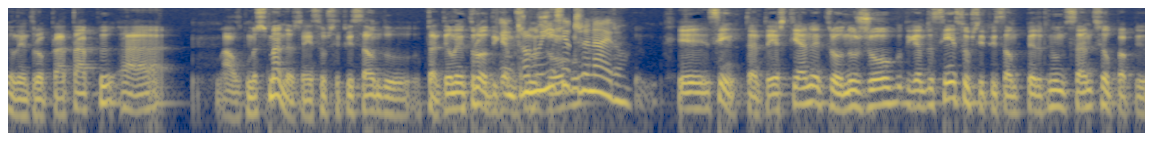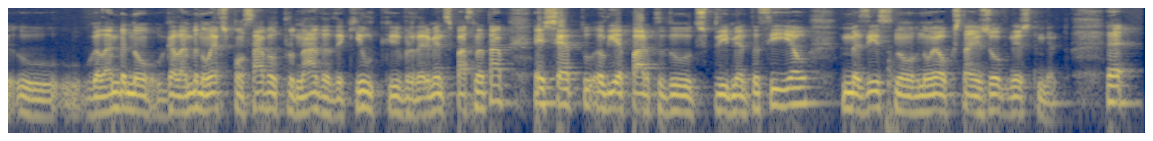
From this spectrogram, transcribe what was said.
Ele entrou para a TAP há há algumas semanas, em substituição do. Portanto, ele entrou, digamos, entrou no, no início jogo, de janeiro. É, sim, portanto, este ano entrou no jogo, digamos assim, em substituição de Pedro Nuno Santos. Ele próprio, o, o, Galamba não, o Galamba não é responsável por nada daquilo que verdadeiramente se passa na TAP, exceto ali a parte do despedimento da CEO, mas isso não, não é o que está em jogo neste momento. Uh,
